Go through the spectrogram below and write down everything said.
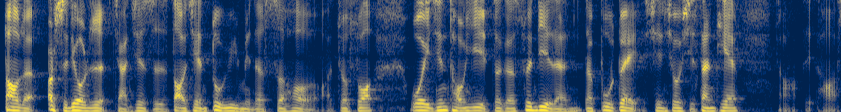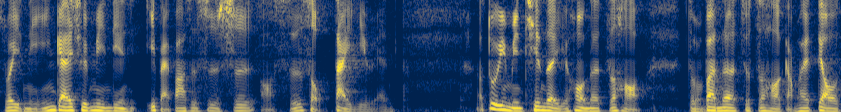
到了二十六日，蒋介石召见杜聿明的时候啊，就说我已经同意这个孙立人的部队先休息三天啊，好，所以你应该去命令一百八十四师啊死守待援。杜聿明听了以后呢，只好怎么办呢？就只好赶快调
